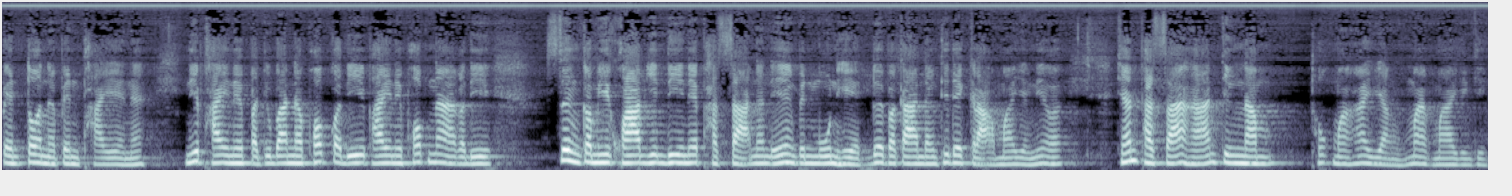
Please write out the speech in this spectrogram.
เป็นต้นน่ะเป็นภัยนะนี่ภัยในปัจจุบันนะพบก็ดีภัยในพบหน้าก็ดี ซึ่งก็มีความยินดีในผัสสะนั่นเองเป็นมูลเหตุด้วยประการดังที่ได้กล่าวมาอย่างนี้ว่า ฉะนั้นผัสสะหารจึงนำทุกมาให้อย่างมากมายจริง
